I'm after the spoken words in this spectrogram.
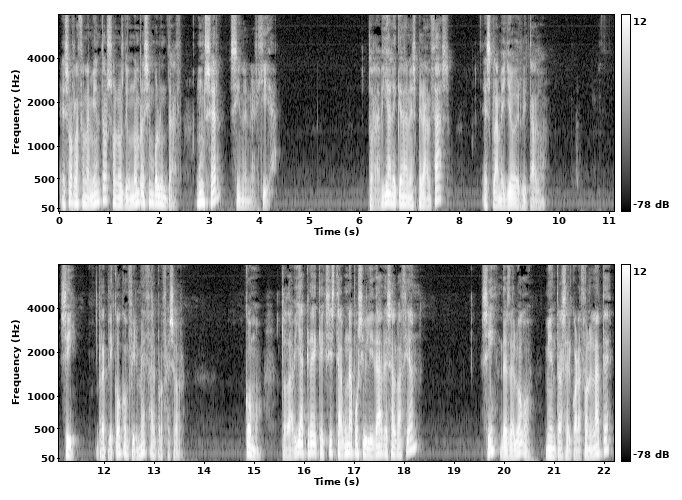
Esos razonamientos son los de un hombre sin voluntad, un ser sin energía. ¿Todavía le quedan esperanzas? exclamé yo irritado. Sí, replicó con firmeza el profesor. ¿Cómo? ¿Todavía cree que existe alguna posibilidad de salvación? Sí, desde luego. Mientras el corazón late,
